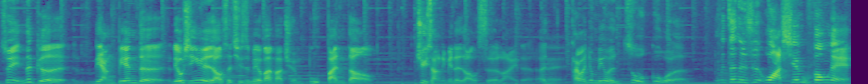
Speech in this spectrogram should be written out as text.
所以那个两边的流行音乐饶舌其实没有办法全部搬到。剧场里面的饶舌来的，而，台湾就没有人做过了，你们真的是哇先锋哎！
